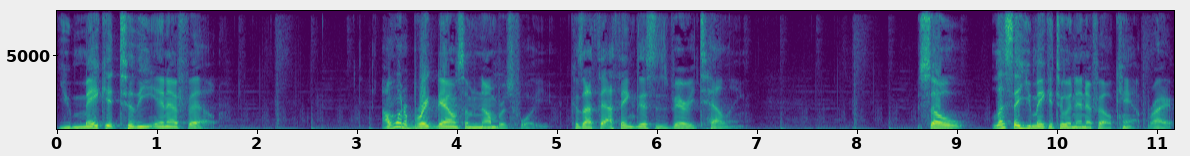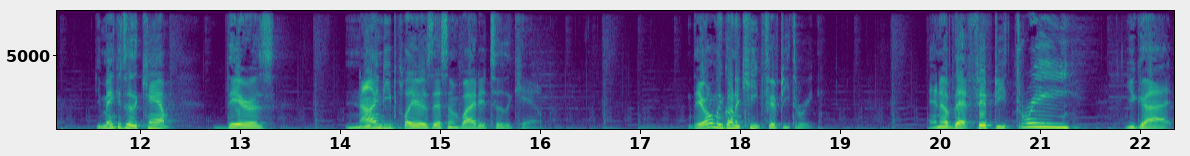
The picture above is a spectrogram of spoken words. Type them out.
You make it to the NFL. I want to break down some numbers for you because I, th- I think this is very telling. So let's say you make it to an NFL camp, right? You make it to the camp, there's 90 players that's invited to the camp. They're only going to keep 53. And of that 53, you got,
